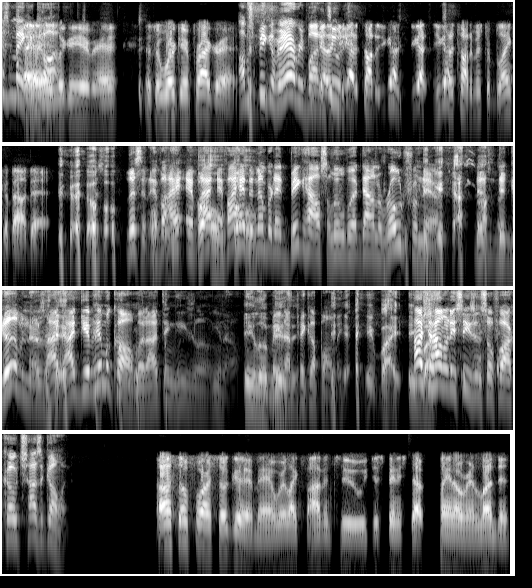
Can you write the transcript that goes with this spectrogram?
Just make hey, a call. Look at here, man. It's a work in progress. I'm speaking for everybody you gotta, too. You got to talk to you got you got you got to talk to Mr. Blank about that. Listen, if I if Uh-oh. I if I had the Uh-oh. number that big house a little bit down the road from there, the, the governor's, I, I'd give him a call. But I think he's uh, you know He a little he may not pick up on me. he might. He How's your holiday season so far, Coach? How's it going? Uh, so far so good, man. We're like five and two. We just finished up playing over in London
